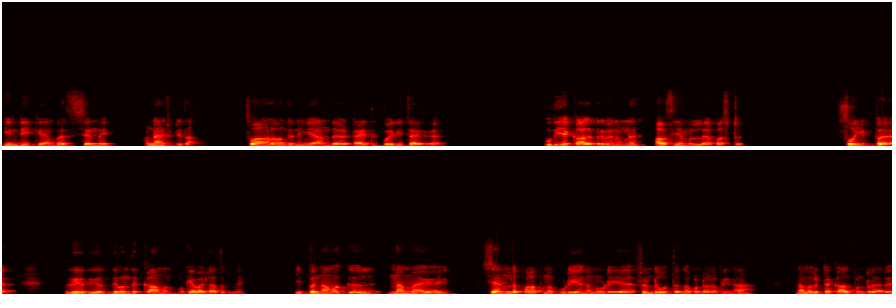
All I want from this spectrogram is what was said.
Guindy campus, Chennai. Anna university தான். ஸோ அதனால் வந்து நீங்கள் அந்த டயத்துக்கு போய் ரீச் ஆயிருங்க. புதிய கால் லெட்டர் வேணும்னு அவசியம் இல்லை ஃபஸ்ட்டு ஸோ இப்போ இது இது இது வந்து காமன் ஓகேவா எல்லாத்துக்குமே. இப்போ நமக்கு நம்ம சேனலில் ஃபாலோ பண்ணக்கூடிய நம்மளுடைய ஃப்ரெண்டு ஒருத்தர் என்ன பண்ணுறாரு அப்படின்னா, நம்மக்கிட்ட கால் பண்ணுறாரு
